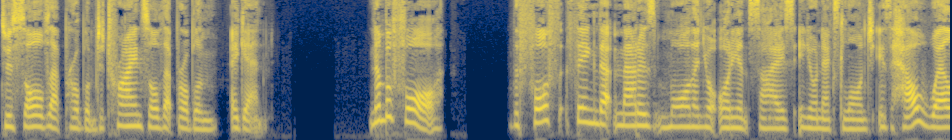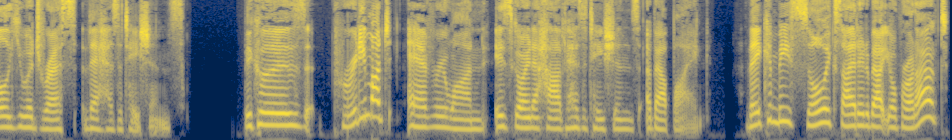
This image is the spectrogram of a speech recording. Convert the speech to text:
to solve that problem, to try and solve that problem again. Number four, the fourth thing that matters more than your audience size in your next launch is how well you address their hesitations. Because pretty much everyone is going to have hesitations about buying. They can be so excited about your product.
